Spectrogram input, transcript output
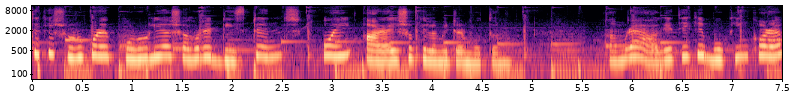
থেকে শুরু করে পুরুলিয়া শহরের ডিস্টেন্স ওই আড়াইশো কিলোমিটার মতন। আমরা আগে থেকে বুকিং করা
